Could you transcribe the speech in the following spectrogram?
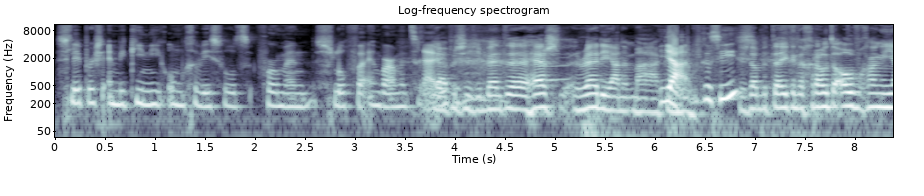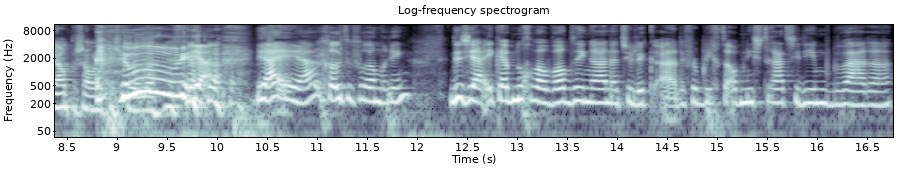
slippers en bikini omgewisseld voor mijn sloffen en warme trui. Ja, precies. Je bent de herfst ready aan het maken. Ja, precies. Dus dat betekent een grote overgang in jouw persoonlijke spullen. Oeh, ja. ja, ja, ja, grote verandering. Dus ja, ik heb nog wel wat dingen. Natuurlijk eh, de verplichte administratie die je moet bewaren.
